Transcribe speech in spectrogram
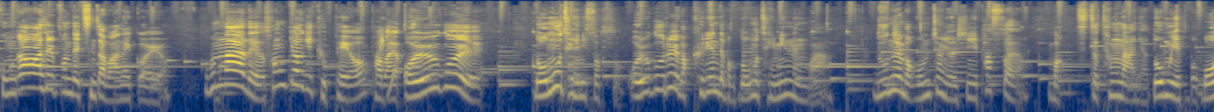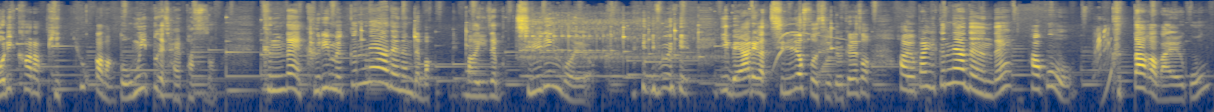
공감하실 분들 진짜 많을 거예요. 혼나야 돼요. 성격이 급해요. 봐봐요. 얼굴 너무 재밌었어. 얼굴을 막 그리는데 막 너무 재밌는 거야. 눈을 막 엄청 열심히 팠어요. 막 진짜 장난 아니야. 너무 예뻐. 머리카락 빛 효과 막 너무 이쁘게 잘 팠어. 근데 그림을 끝내야 되는데 막, 막 이제 막 질린 거예요. 이분이, 이 메아리가 질렸어, 지금. 그래서, 아, 이거 빨리 끝내야 되는데? 하고, 긋다가 말고,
